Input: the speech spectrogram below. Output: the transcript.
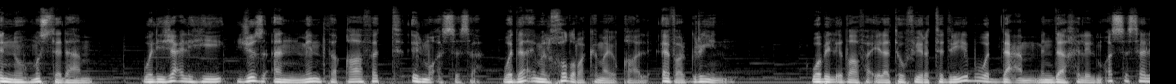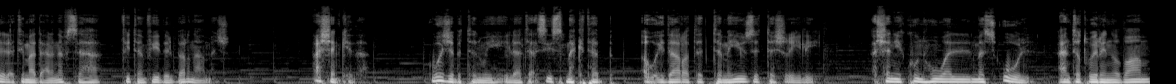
أنه مستدام ولجعله جزءا من ثقافة المؤسسة ودائم الخضرة كما يقال evergreen. وبالإضافة إلى توفير التدريب والدعم من داخل المؤسسة للاعتماد على نفسها في تنفيذ البرنامج عشان كذا وجب التنويه إلى تأسيس مكتب أو إدارة التميز التشغيلي عشان يكون هو المسؤول عن تطوير النظام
